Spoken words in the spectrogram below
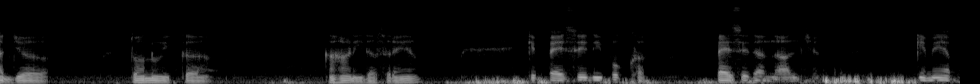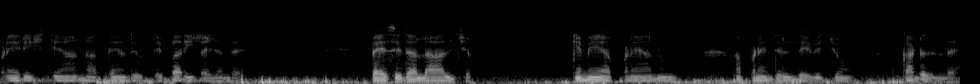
ਅੱਜ ਤੁਹਾਨੂੰ ਇੱਕ ਕਹਾਣੀ ਦੱਸ ਰਹੇ ਹਾਂ ਕਿ ਪੈਸੇ ਦੀ ਭੁੱਖ, ਪੈਸੇ ਦਾ ਲਾਲਚ ਕਿਵੇਂ ਆਪਣੇ ਰਿਸ਼ਤਿਆਂ, ਨਾਤਿਆਂ ਦੇ ਉੱਤੇ ਭਾਰੀ ਪੈ ਜਾਂਦਾ ਹੈ। ਪੈਸੇ ਦਾ ਲਾਲਚ ਕਿਵੇਂ ਆਪਣਿਆਂ ਨੂੰ ਆਪਣੇ ਦਿਲ ਦੇ ਵਿੱਚੋਂ ਕੱਢ ਦਿੰਦਾ ਹੈ?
